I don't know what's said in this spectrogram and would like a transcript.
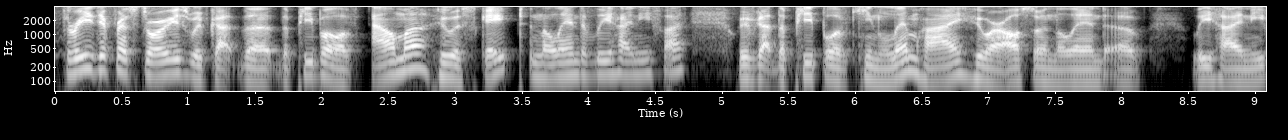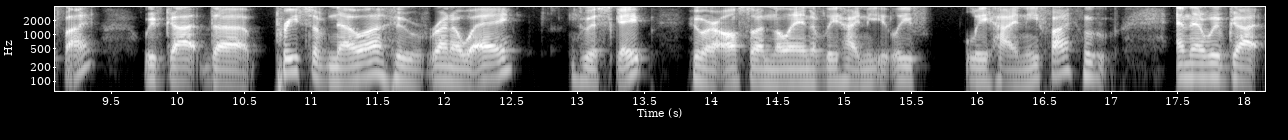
three different stories. We've got the, the people of Alma who escaped in the land of Lehi Nephi. We've got the people of King Limhi who are also in the land of Lehi Nephi. We've got the priests of Noah who run away, who escape, who are also in the land of Lehi, Lehi Nephi. Who, and then we've got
